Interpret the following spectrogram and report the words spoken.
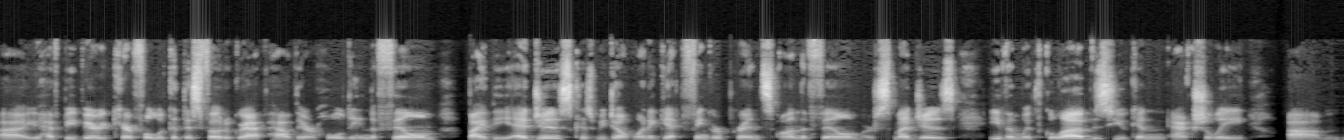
Uh, you have to be very careful. Look at this photograph, how they're holding the film by the edges because we don't want to get fingerprints on the film or smudges. Even with gloves, you can actually um,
